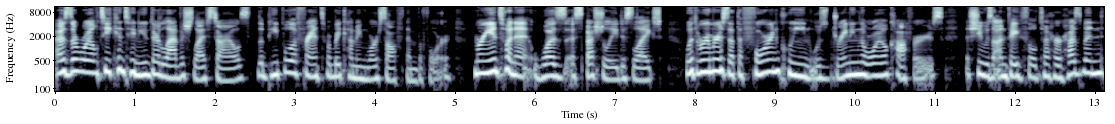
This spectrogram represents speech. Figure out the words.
As the royalty continued their lavish lifestyles, the people of France were becoming worse off than before. Marie Antoinette was especially disliked, with rumors that the foreign queen was draining the royal coffers, that she was unfaithful to her husband,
